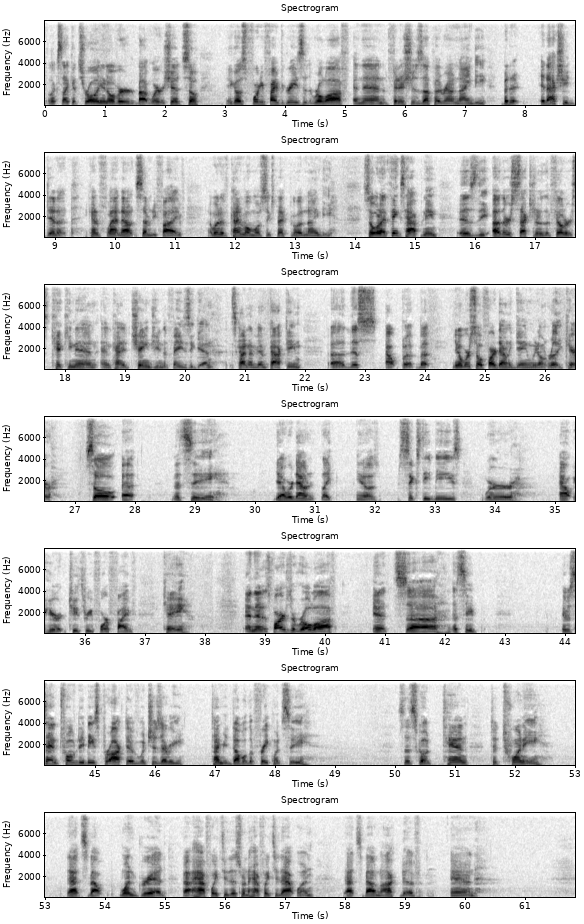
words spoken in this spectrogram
it looks like it's rolling over about where it should. So it goes 45 degrees at the roll off and then finishes up around 90. But it, it actually didn't. It kind of flattened out at 75. I would have kind of almost expected to go to 90. So what I think is happening is the other section of the filter is kicking in and kind of changing the phase again. It's kind of impacting uh, this output. But, you know, we're so far down the gain we don't really care. So, uh, let's see. Yeah, we're down like, you know, 60 dBs. We're out here at 2345K. And then as far as the roll off, it's, uh, let's see, it was saying 12 dBs per octave, which is every time you double the frequency. So let's go 10 to 20. That's about one grid, about halfway through this one, halfway through that one. That's about an octave. And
